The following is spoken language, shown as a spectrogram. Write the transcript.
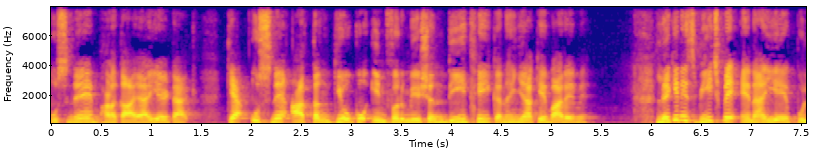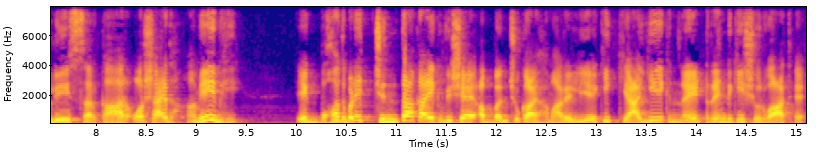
उसने भड़काया ये अटैक क्या उसने आतंकियों को इंफॉर्मेशन दी थी कन्हैया के बारे में? लेकिन इस बीच में एनआईए पुलिस, सरकार और शायद हमें भी एक बहुत बड़े चिंता का एक विषय अब बन चुका है हमारे लिए कि क्या ये एक नए ट्रेंड की शुरुआत है।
